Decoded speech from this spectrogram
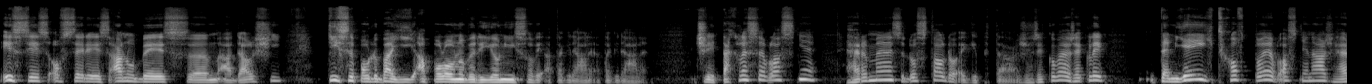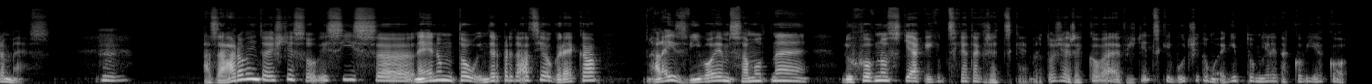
Isis, Osiris, Anubis a další, ti se podobají Apolonovi, Dionysovi a tak dále a tak dále. Čili takhle se vlastně Hermes dostal do Egypta, že řekové řekli, ten jejich tchov, to je vlastně náš Hermes. Hmm. A zároveň to ještě souvisí s nejenom tou interpretací o Gréka, ale i s vývojem samotné duchovnosti, jak egyptské, tak řecké. Protože řekové vždycky vůči tomu Egyptu měli takový jako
